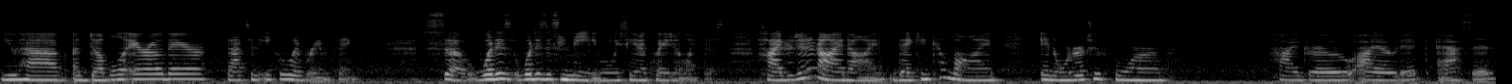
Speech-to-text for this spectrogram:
you have a double arrow there? That's an equilibrium thing. So what is what does this mean when we see an equation like this? Hydrogen and iodine, they can combine in order to form hydroiodic acid.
